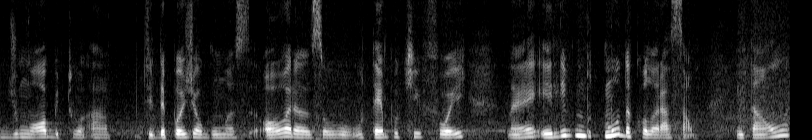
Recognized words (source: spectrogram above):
de um óbito a, de, depois de algumas horas ou o tempo que foi, né, ele muda a coloração. Então,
